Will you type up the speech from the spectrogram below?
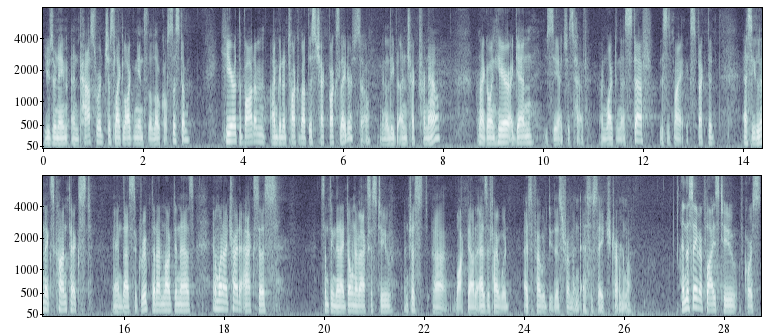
username and password, just like logging into the local system. Here at the bottom, I'm going to talk about this checkbox later, so I'm going to leave it unchecked for now. When I go in here, again, you see I just have, I'm logged in as Stef. This is my expected SE Linux context, and that's the group that I'm logged in as. And when I try to access something that I don't have access to, I'm just uh, locked out as if I would as if I would do this from an SSH terminal. And the same applies to, of course,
